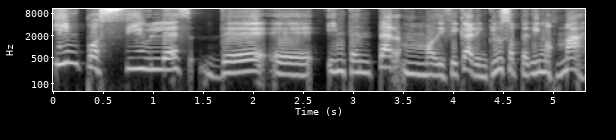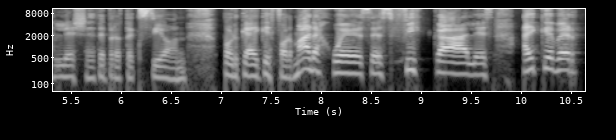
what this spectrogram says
imposibles de eh, intentar modificar. Incluso pedimos más leyes de protección, porque hay que formar a jueces, fiscales, hay que ver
